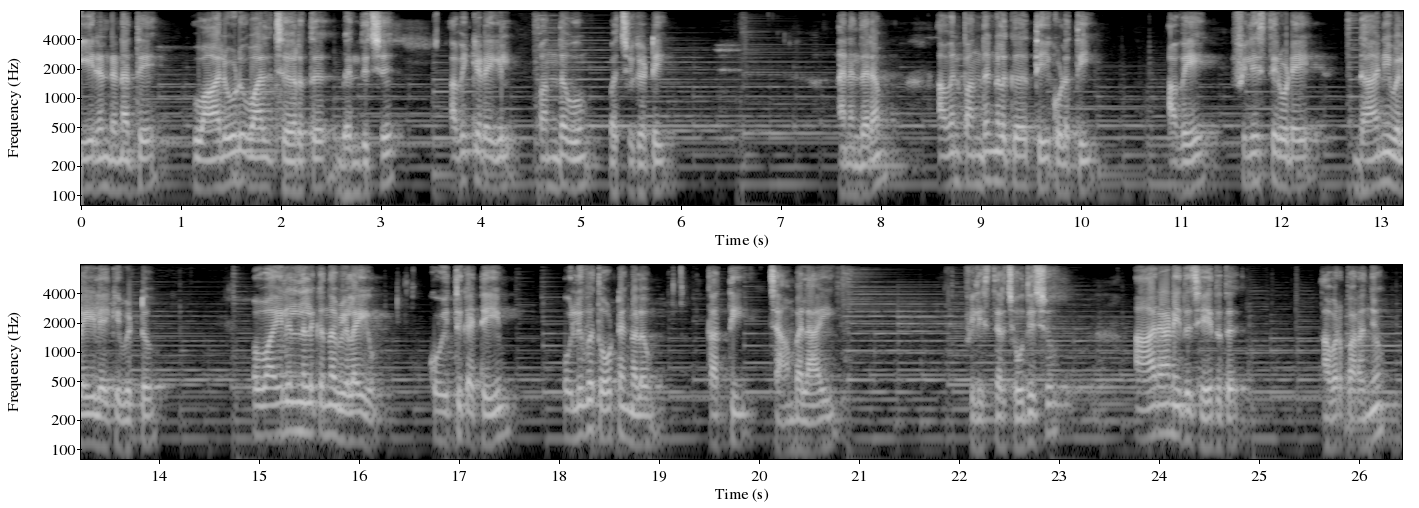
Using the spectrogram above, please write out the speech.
ഈ രണ്ടെണ്ണത്തെ വാലോട് വാൽ ചേർത്ത് ബന്ധിച്ച് അവയ്ക്കിടയിൽ പന്തവും വച്ചുകെട്ടി. അനന്തരം അവൻ പന്തങ്ങൾക്ക് തീ കൊളുത്തി. അവയെ ഫിലിസ്തീനയുടെ ധാന്യവിളയിലേക്ക് വിട്ടു. വയലിൽ നിൽക്കുന്ന വിളയും കൊയ്ത്തുകറ്റയും ഒലിവ് തോട്ടങ്ങളും കത്തി ചാമ്പലായി. ഫിലിസ്തർ ചോദിച്ചു ആരാണിത് ചെയ്തത്? അവർ പറഞ്ഞു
